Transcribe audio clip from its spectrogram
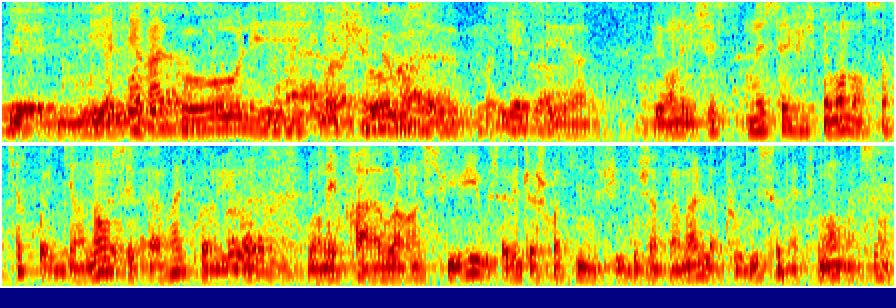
les, les- les ragots, les, les choses. Et on, est, on essaie justement d'en sortir, quoi, et de dire non, c'est pas vrai, quoi. Et on, et on est prêt à avoir un suivi. Vous savez, déjà, je crois qu'ils nous suivent déjà pas mal, la police, honnêtement. hein, sans-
